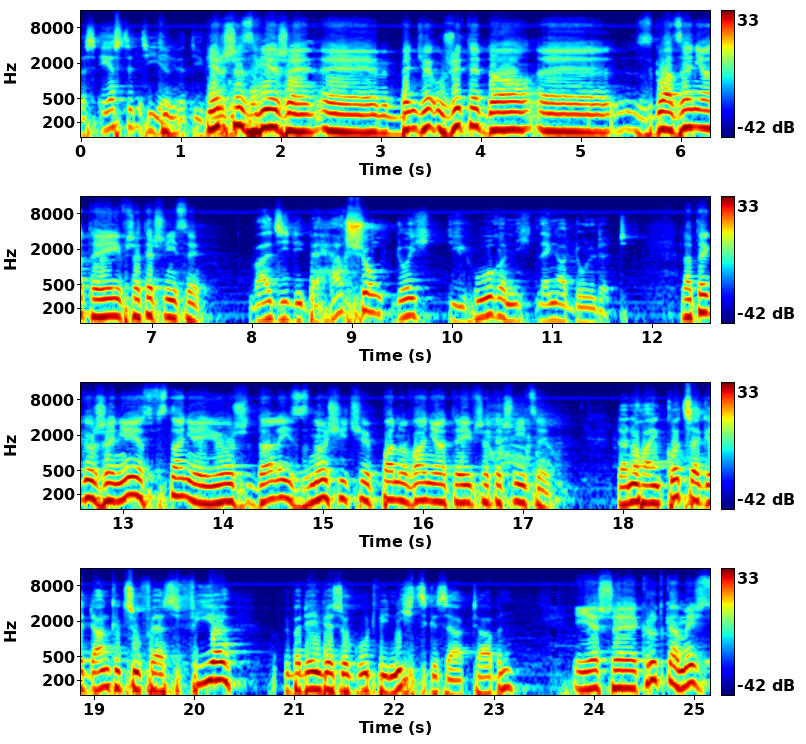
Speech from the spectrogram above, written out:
Das erste Tier wird die Pierwsze Hure zwierzę e, będzie użyte do e, zgładzenia tej wszetecznicy, weil sie die Beherrschung durch die Hure nicht länger duldet. dlatego że nie jest w stanie już dalej znosić panowania tej wszetecznicy. Dann noch ein kurzer Gedanke zu Vers 4, über den wir so gut wie nichts gesagt haben. I jeszcze krótka myśl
